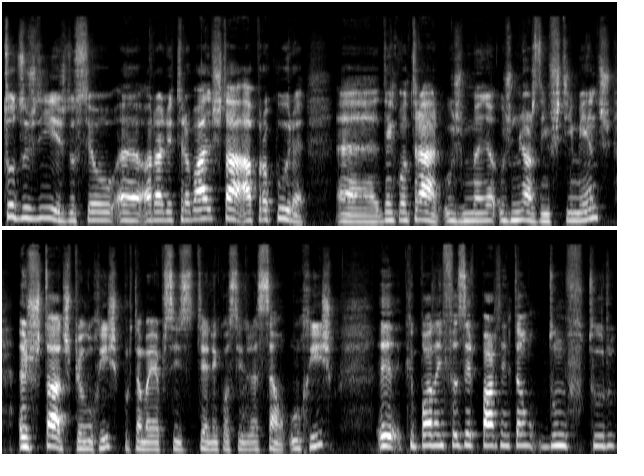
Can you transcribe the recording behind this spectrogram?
todos os dias do seu uh, horário de trabalho está à procura uh, de encontrar os, os, melhores investimentos, ajustados pelo risco, porque também é preciso ter em consideração o risco, uh, que podem fazer parte então de um futuro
